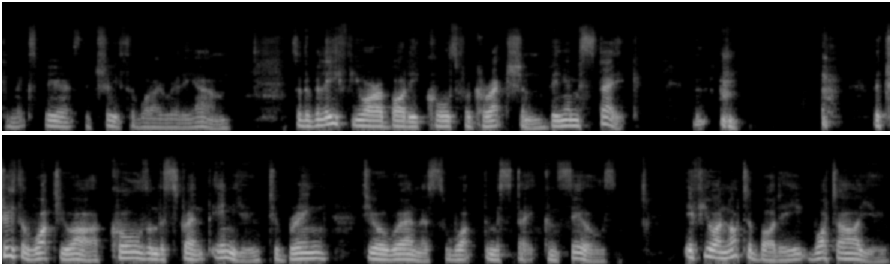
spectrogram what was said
can experience the truth of what I really am. So the belief you are a body calls for correction, being a mistake. the truth of what you are calls on the strength in you to bring to your awareness what the mistake conceals. If you are not a body, what are you?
